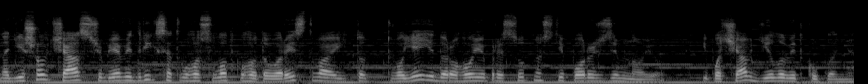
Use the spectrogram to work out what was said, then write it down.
Надійшов час, щоб я відрікся твого солодкого товариства і твоєї дорогої присутності поруч зі мною і почав діло відкуплення.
